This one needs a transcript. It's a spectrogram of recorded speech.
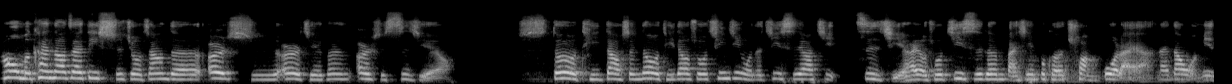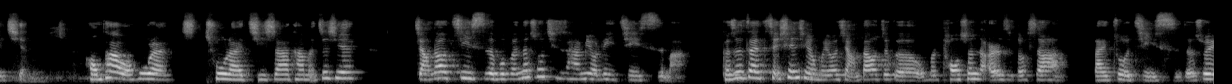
然后我们看到在第十九章的二十二节跟二十四节哦，都有提到神都有提到说，亲近我的祭司要记。自己还有说，祭司跟百姓不可闯过来啊，来到我面前，恐怕我忽然出来击杀他们。这些讲到祭司的部分，那时候其实还没有立祭司嘛。可是，在先前我们有讲到这个，我们头生的儿子都是要来做祭司的，所以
